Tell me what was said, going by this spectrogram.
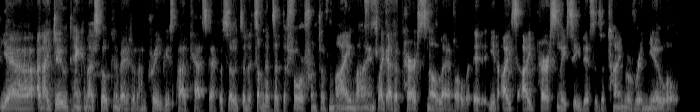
Yeah, and I do think, and I've spoken about it on previous podcast episodes, and it's something that's at the forefront of my mind, like at a personal level. It, you know, I, I personally see this as a time of renewal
